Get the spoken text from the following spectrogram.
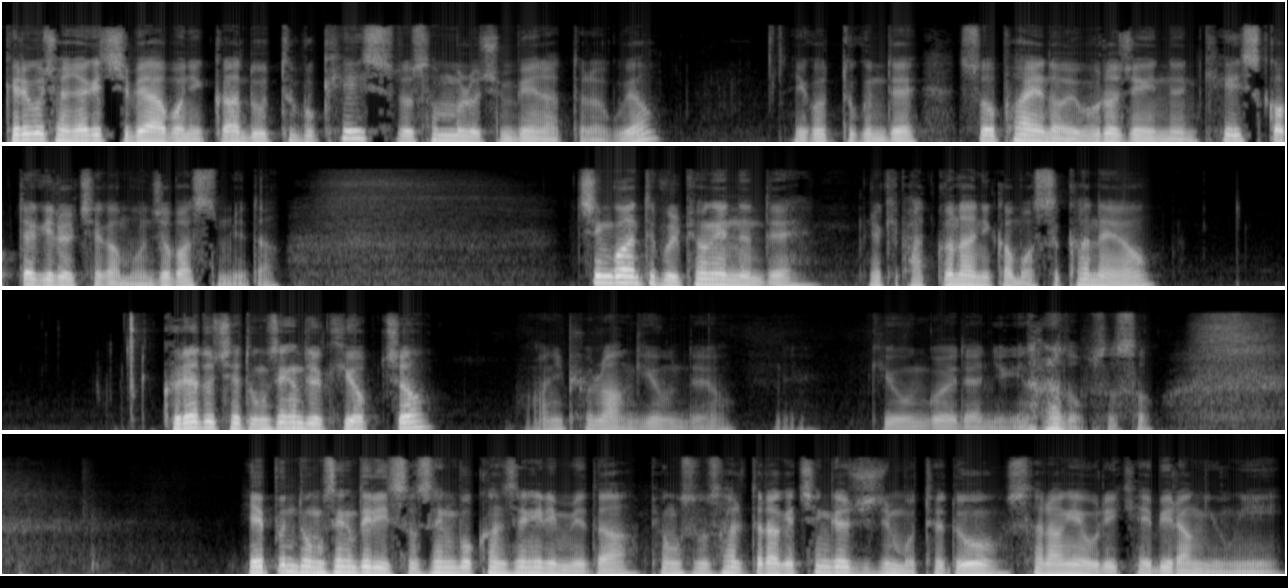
그리고 저녁에 집에 와보니까 노트북 케이스도 선물로 준비해놨더라고요. 이것도 근데 소파에 널브러져 있는 케이스 껍데기를 제가 먼저 봤습니다. 친구한테 불평했는데 이렇게 받고 나니까 머쓱하네요. 그래도 제 동생들 귀엽죠? 아니 별로 안 귀여운데요. 네, 귀여운 거에 대한 얘기는 하나도 없어서. 예쁜 동생들이 있어서 행복한 생일입니다. 평소 살뜰하게 챙겨주진 못해도 사랑해 우리 개비랑 용이.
